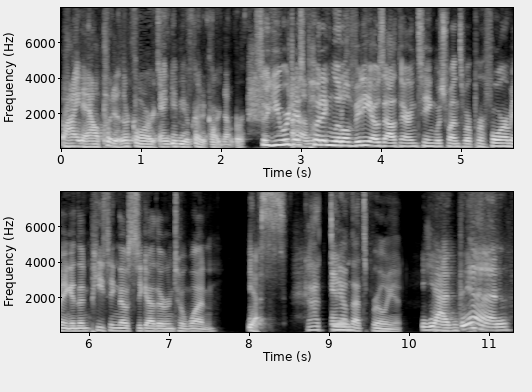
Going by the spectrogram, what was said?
buy now, put it in their cart, and give you a credit card number. So you were just Um, putting little videos out there and seeing which ones were performing and then piecing those together into one. Yes. God damn, And- that's brilliant. Yeah. Then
